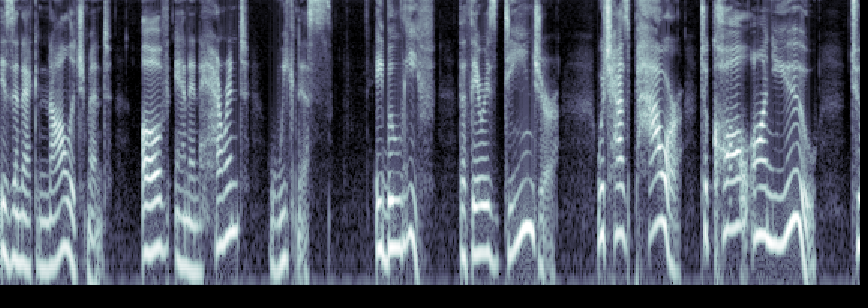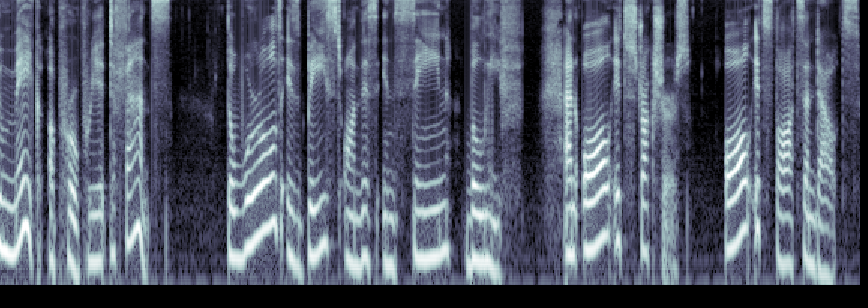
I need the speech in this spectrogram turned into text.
is an acknowledgement of an inherent weakness. a belief that there is danger, which has power to call on you to make appropriate defense. The world is based on this insane belief and all its structures, all its thoughts and doubts,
